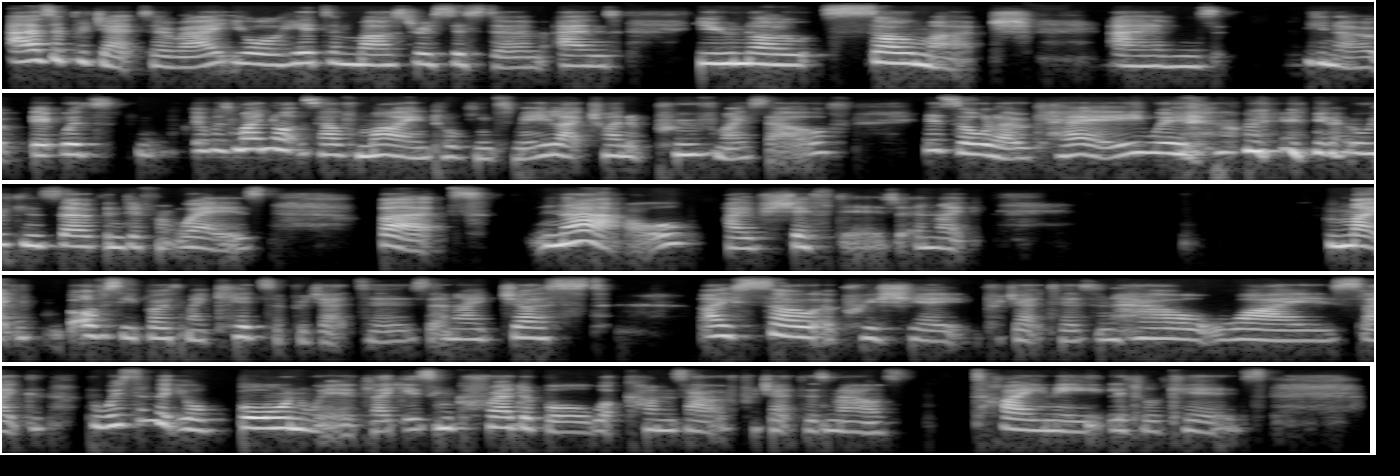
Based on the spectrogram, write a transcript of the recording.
as a projector, right? You're here to master a system and you know so much. And you know, it was it was my not self mind talking to me, like trying to prove myself. It's all okay. We you know, we can serve in different ways. But now I've shifted and like my obviously both my kids are projectors and i just i so appreciate projectors and how wise like the wisdom that you're born with like it's incredible what comes out of projectors mouths tiny little kids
